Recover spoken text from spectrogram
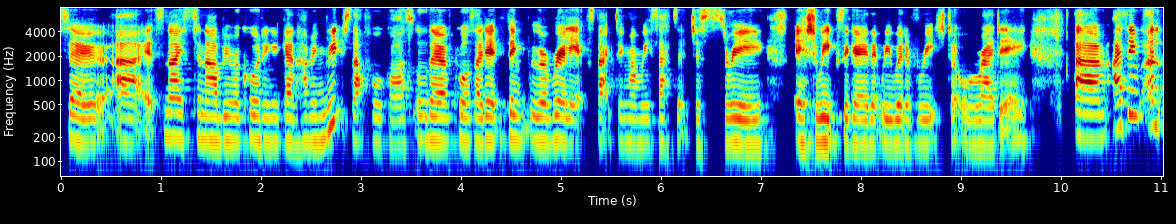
so uh, it's nice to now be recording again, having reached that forecast. Although, of course, I don't think we were really expecting when we set it just three ish weeks ago that we would have reached it already. Um, I think a,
